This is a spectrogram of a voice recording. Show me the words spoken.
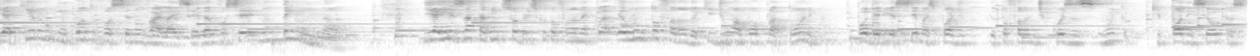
E aquilo, enquanto você não vai lá e se revela, você não tem um não. E aí, exatamente sobre isso que eu estou falando. É claro, eu não estou falando aqui de um amor platônico, poderia ser, mas pode. Eu estou falando de coisas muito que podem ser outras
